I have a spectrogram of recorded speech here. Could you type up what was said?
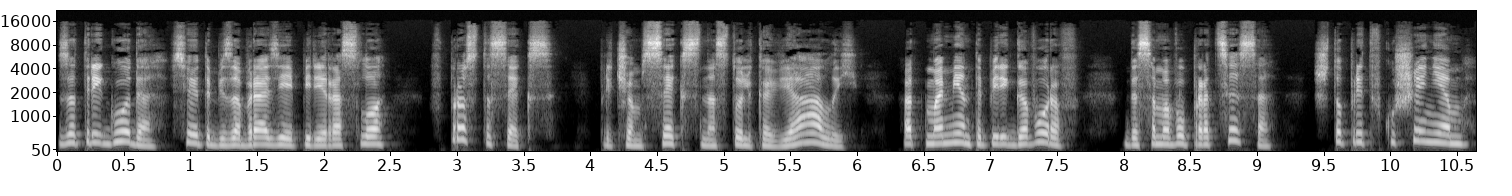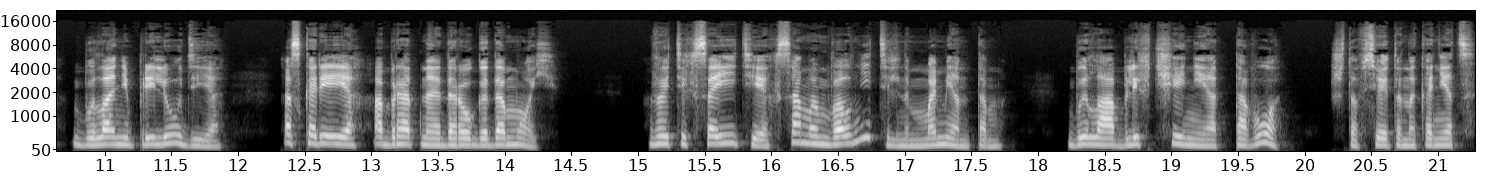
За три года все это безобразие переросло в просто секс. Причем секс настолько вялый, от момента переговоров до самого процесса, что предвкушением была не прелюдия, а скорее обратная дорога домой. В этих соитиях самым волнительным моментом было облегчение от того, что все это, наконец,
